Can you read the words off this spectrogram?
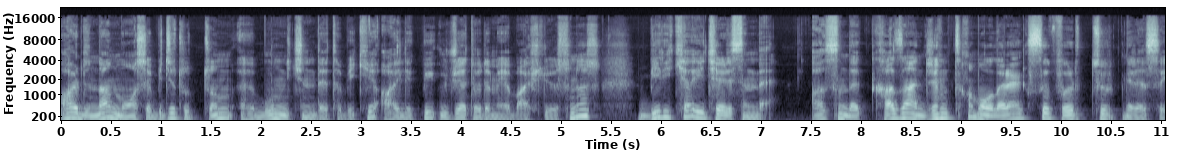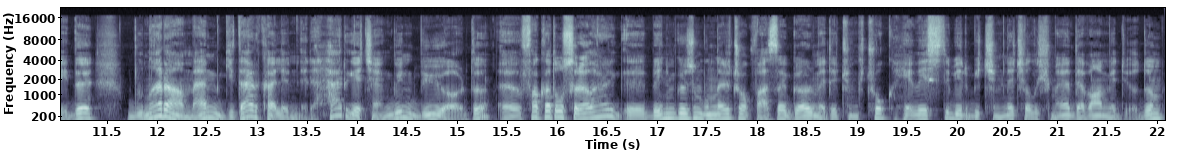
Ardından muhasebeci tuttum. E, bunun için de tabii ki aylık bir ücret ödemeye başlıyorsunuz. 1-2 ay içerisinde aslında kazancım tam olarak sıfır Türk lirasıydı. Buna rağmen gider kalemleri her geçen gün büyüyordu. E, fakat o sıralar e, benim gözüm bunları çok fazla görmedi. Çünkü çok hevesli bir biçimde çalışmaya devam ediyordum.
